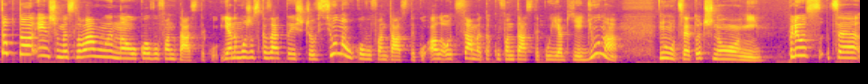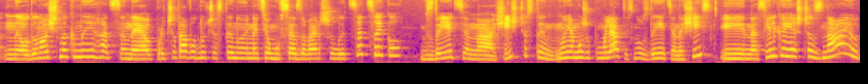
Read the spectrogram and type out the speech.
Тобто, іншими словами, наукову фантастику. Я не можу сказати, що всю наукову фантастику, але от саме таку фантастику, як є Дюна, ну це точно ні. Плюс це не одиночна книга, це не прочитав одну частину і на цьому все завершили. Це цикл. Здається, на шість частин. Ну я можу помилятись, ну здається, на шість. І наскільки я ще знаю,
